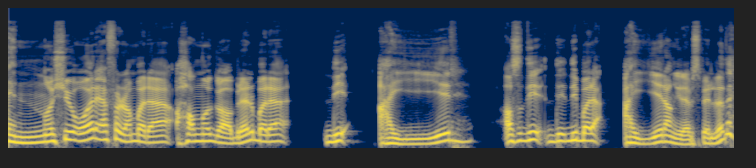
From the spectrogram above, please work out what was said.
21 år. Jeg føler han bare Han og Gabriel bare De eier Altså, de, de, de bare eier angrepsspillere, de.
